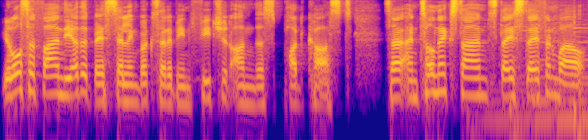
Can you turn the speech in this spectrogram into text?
You'll also find the other best selling books that have been featured on this podcast. So until next time, stay safe and well.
